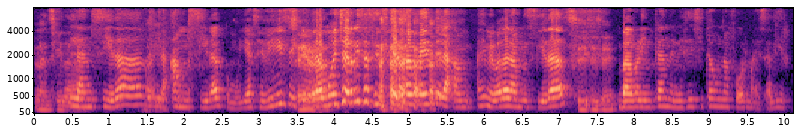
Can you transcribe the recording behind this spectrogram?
La ansiedad. la ansiedad, Vaya. la ansiedad, como ya se dice, Sí, que me da mucha risa, sinceramente, la, ay, me va a dar ansiedad, Sí, sí, sí. va brincando y necesita una forma de salir.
